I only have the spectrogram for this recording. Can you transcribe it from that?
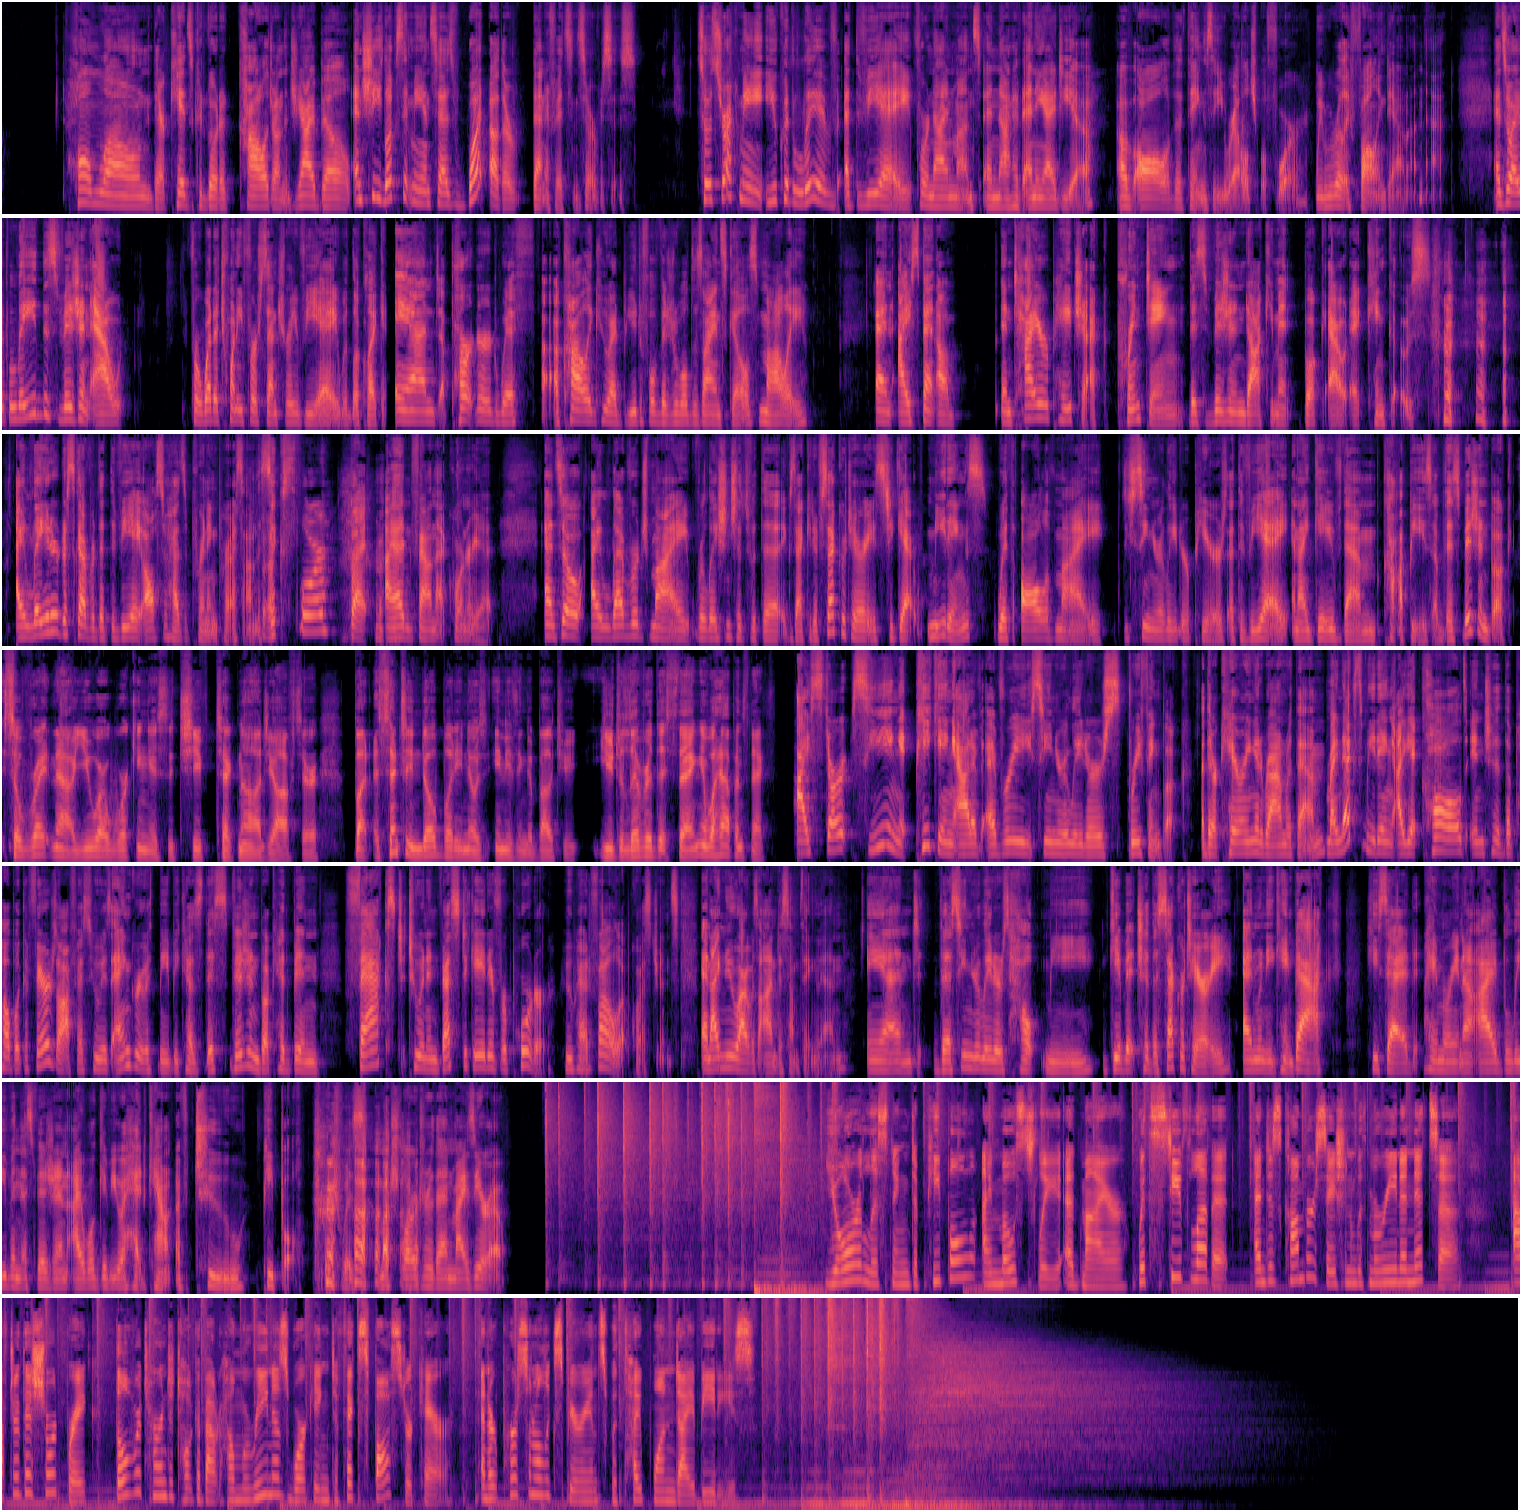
home loan, their kids could go to college on the GI Bill. And she looks at me and says, What other benefits and services? So it struck me you could live at the VA for nine months and not have any idea of all of the things that you were eligible for. We were really falling down on that. And so I laid this vision out for what a 21st century VA would look like and partnered with a colleague who had beautiful visual design skills, Molly, and I spent an entire paycheck printing this vision document book out at Kinko's. I later discovered that the VA also has a printing press on the sixth floor, but I hadn't found that corner yet. And so I leveraged my relationships with the executive secretaries to get meetings with all of my senior leader peers at the VA, and I gave them copies of this vision book. So, right now, you are working as the chief technology officer, but essentially nobody knows anything about you. You deliver this thing, and what happens next? I start seeing it peeking out of every senior leader's briefing book. They're carrying it around with them. My next meeting, I get called into the public affairs office who is angry with me because this vision book had been faxed to an investigative reporter who had follow up questions. And I knew I was onto something then. And the senior leaders helped me give it to the secretary. And when he came back, he said, Hey, Marina, I believe in this vision. I will give you a head count of two people, which was much larger than my zero. You're listening to People I Mostly Admire with Steve Levitt and his conversation with Marina Nitze. After this short break, they'll return to talk about how Marina's working to fix foster care and her personal experience with type 1 diabetes.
